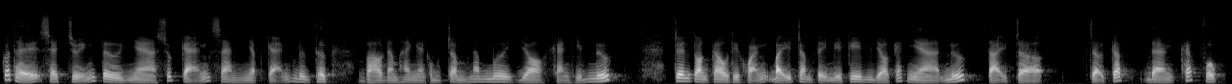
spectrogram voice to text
có thể sẽ chuyển từ nhà xuất cảng sang nhập cảng lương thực vào năm 2050 do khan hiếm nước. Trên toàn cầu thì khoảng 700 tỷ Mỹ Kim do các nhà nước tài trợ trợ cấp đang khắc phục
